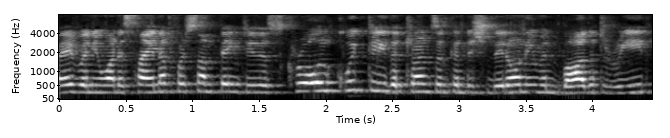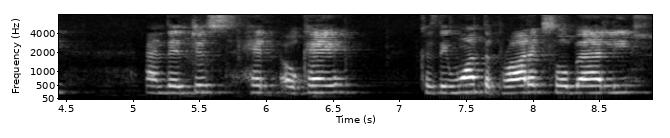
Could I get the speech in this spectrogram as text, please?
right? When you want to sign up for something, you just scroll quickly the terms and conditions. They don't even bother to read, and they just hit OK, because they want the product so badly.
